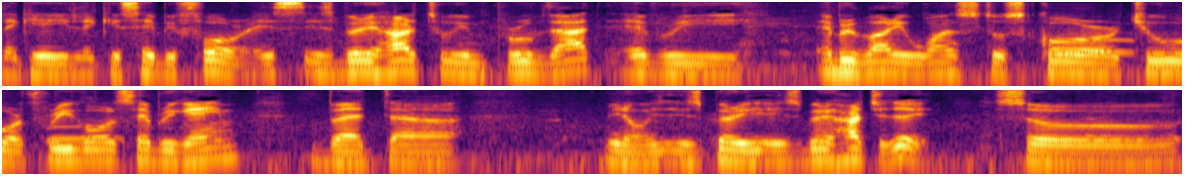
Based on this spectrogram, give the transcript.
like I, like I said before, it's, it's very hard to improve that. Every everybody wants to score two or three goals every game, but you know, it's very it's very hard to do it so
